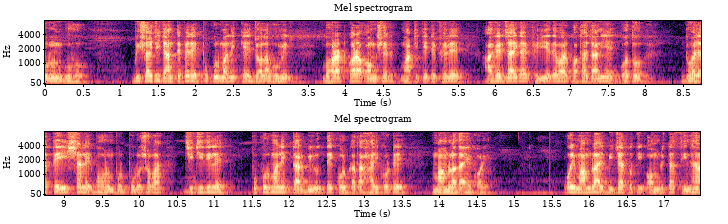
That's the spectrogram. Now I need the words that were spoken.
অরুণ গুহ। বিষয়টি জানতে পেরে পুকুর মালিককে জলাভূমির ভরাট করা অংশের মাটি কেটে ফেলে আগের জায়গায় ফিরিয়ে দেওয়ার কথা জানিয়ে গত দু হাজার তেইশ সালে বহরমপুর পুরসভা চিঠি দিলে পুকুর মালিক তার বিরুদ্ধে কলকাতা হাইকোর্টে মামলা দায়ের করে। ওই মামলায় বিচারপতি অমৃতা সিনহা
